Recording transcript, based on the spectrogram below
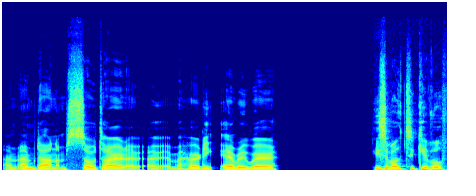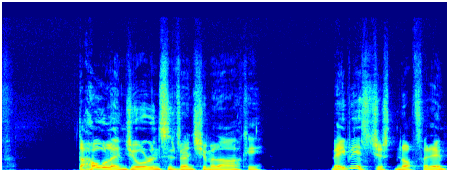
I'm, I'm done. I'm so tired. I, I'm hurting everywhere. He's about to give up. The whole endurance adventure malarkey. Maybe it's just not for him.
